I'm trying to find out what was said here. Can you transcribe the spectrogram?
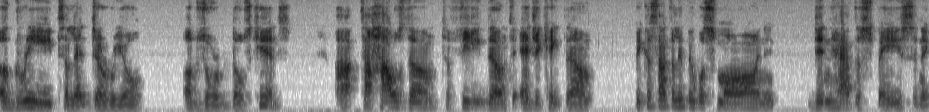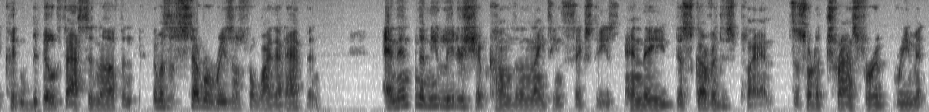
agreed to let Del Rio absorb those kids, uh, to house them, to feed them, to educate them, because San Felipe was small and it didn't have the space and it couldn't build fast enough. And there was several reasons for why that happened. And then the new leadership comes in the 1960s and they discover this plan. It's a sort of transfer agreement.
